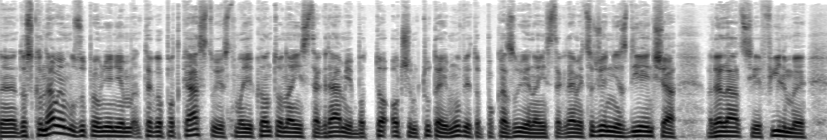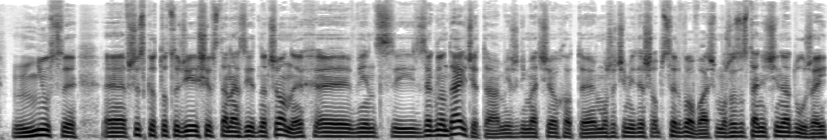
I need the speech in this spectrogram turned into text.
e, doskonałym uzupełnieniem tego podcastu jest moje konto na Instagramie, bo to, o czym tutaj mówię, to pokazuję na Instagramie codziennie zdjęcia, relacje, filmy, newsy, e, wszystko to, co dzieje się w Stanach Zjednoczonych, e, więc zaglądajcie tam, jeżeli macie ochotę. Możecie mnie też obserwować, może zostaniecie na dłużej.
